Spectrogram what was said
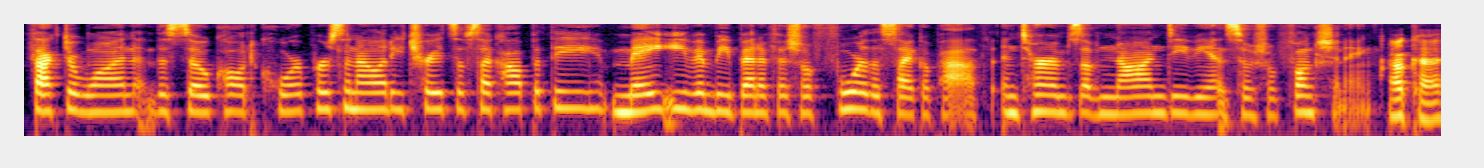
Factor one, the so called core personality traits of psychopathy may even be beneficial for the psychopath in terms of non deviant social functioning. Okay.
